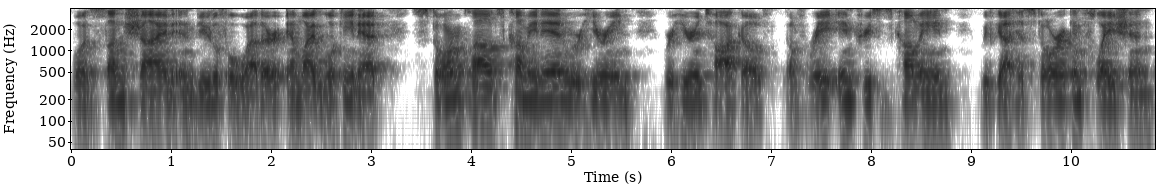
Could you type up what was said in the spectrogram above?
was sunshine and beautiful weather, am I looking at storm clouds coming in? We're hearing we're hearing talk of, of rate increases coming. We've got historic inflation.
